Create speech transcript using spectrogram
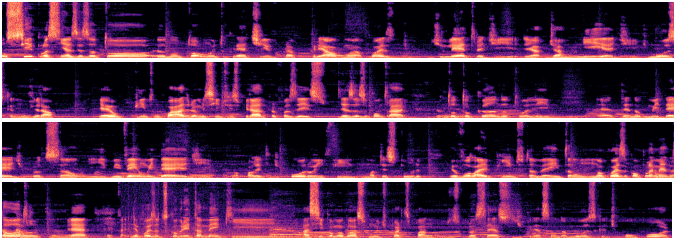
um ciclo assim. Às vezes eu tô, eu não tô muito criativo para criar alguma coisa de, de letra, de, de, de harmonia, de, de, música no geral. E aí eu pinto um quadro eu me sinto inspirado para fazer isso. E às vezes o contrário. Eu tô tocando, eu tô ali é, tendo alguma ideia de produção e me vem uma ideia de uma paleta de cor ou enfim, uma textura, eu vou lá e pinto também. Então uma coisa complementa a outra. outra né? é. Depois eu descobri também que, assim como eu gosto muito de participar dos processos de criação da música, de compor,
